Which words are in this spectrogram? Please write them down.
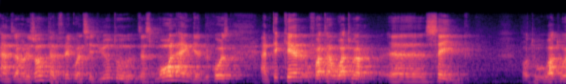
and the horizontal frequency due to the small angle because and take care of what, what we are uh, saying or what we,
